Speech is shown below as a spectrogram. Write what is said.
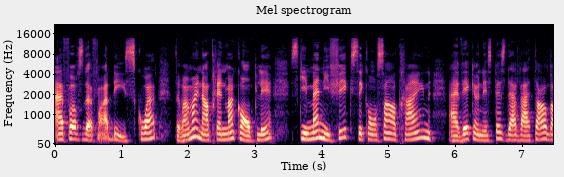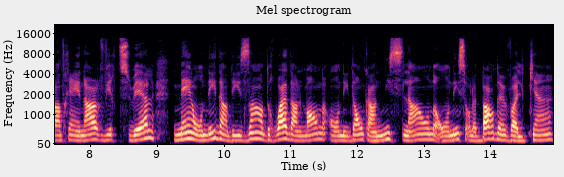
à force de faire des squats. C'est vraiment un entraînement complet. Ce qui est magnifique, c'est qu'on s'entraîne avec une espèce d'avatar d'entraîneur virtuel, mais on est dans des endroits dans le monde. On est donc en Islande, on est sur le bord d'un volcan,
